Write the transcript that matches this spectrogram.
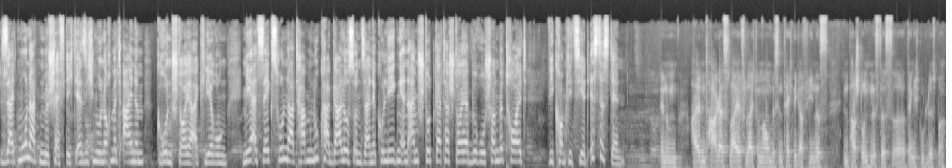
Seit Monaten beschäftigt er sich nur noch mit einem Grundsteuererklärung. Mehr als 600 haben Luca Gallus und seine Kollegen in einem Stuttgarter Steuerbüro schon betreut. Wie kompliziert ist es denn? In einem halben Tagesleih, vielleicht wenn man auch ein bisschen technikaffin ist, in ein paar Stunden ist das, äh, denke ich, gut lösbar.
